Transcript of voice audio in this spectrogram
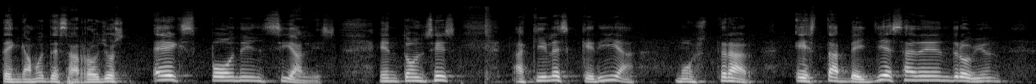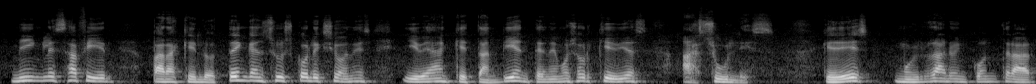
tengamos desarrollos exponenciales. Entonces, aquí les quería mostrar esta belleza de Dendrobium Mingles Zafir para que lo tengan en sus colecciones y vean que también tenemos orquídeas azules, que es muy raro encontrar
